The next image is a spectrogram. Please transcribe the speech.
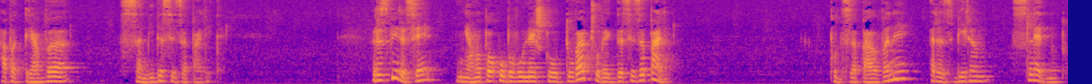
А пък трябва сами да се запалите. Разбира се, няма по-хубаво нещо от това човек да се запали. Под запалване разбирам следното.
